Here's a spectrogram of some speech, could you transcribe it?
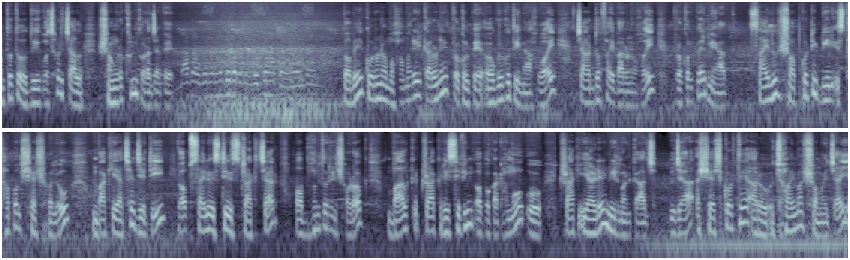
অন্তত দুই বছর চাল সংরক্ষণ করা যাবে। তবে করোনা মহামারীর কারণে প্রকল্পে অগ্রগতি না হওয়ায় চার দফায় বাড়ানো হয় প্রকল্পের মেয়াদ। সাইলুর সবকটি বিন স্থাপন শেষ হলেও বাকি আছে যেটি টপ সাইলু স্টিল স্ট্রাকচার, অভ্যন্তরীণ সড়ক, বাল্ক ট্রাক রিসিভিং অবকাঠামো ও ট্রাক ইয়ার্ডের নির্মাণ কাজ, যা শেষ করতে আরও ছয় মাস সময় চাই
